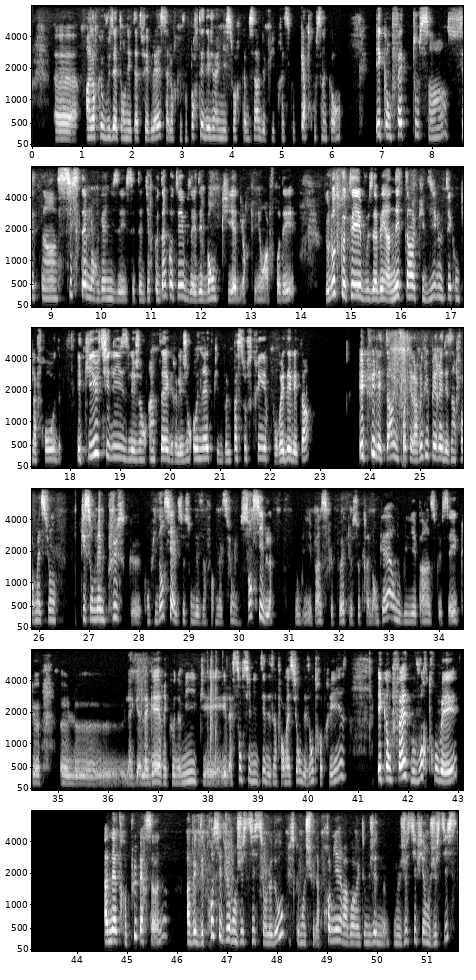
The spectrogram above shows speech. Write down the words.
euh, alors que vous êtes en état de faiblesse, alors que vous portez déjà une histoire comme ça depuis presque 4 ou 5 ans, et qu'en fait, tout ça, c'est un système organisé. C'est-à-dire que d'un côté, vous avez des banques qui aident leurs clients à frauder. De l'autre côté, vous avez un État qui dit lutter contre la fraude et qui utilise les gens intègres, les gens honnêtes qui ne veulent pas souscrire pour aider l'État. Et puis l'État, une fois qu'elle a récupéré des informations qui sont même plus que confidentielles, ce sont des informations sensibles, N'oubliez pas ce que peut être le secret bancaire, n'oubliez pas ce que c'est que la, guerre économique et, la sensibilité des informations des entreprises, et qu'en fait, vous vous retrouvez à n'être plus personne, avec des procédures en justice sur le dos, puisque moi je suis la première à avoir été obligée de me, justifier en justice.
